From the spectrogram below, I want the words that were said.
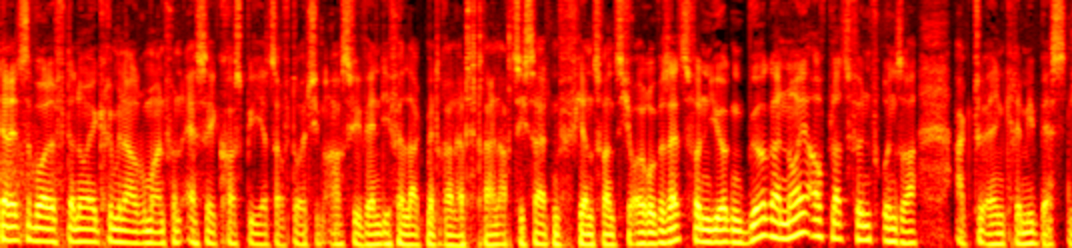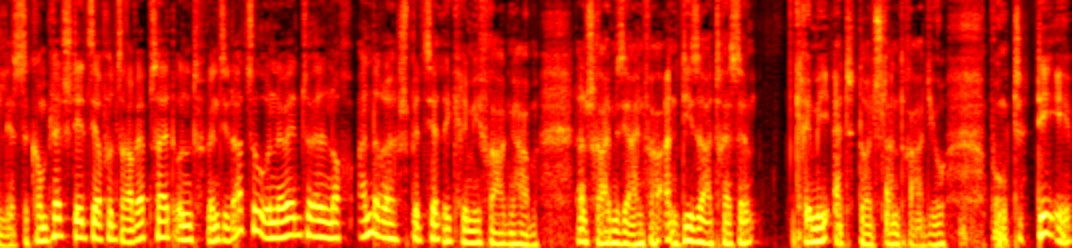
Der letzte Wolf, der neue Kriminalroman von S.A. Cosby, jetzt auf Deutsch im Ars Vivendi Verlag mit 383 Seiten für 24 Euro übersetzt von Jürgen Bürger, neu auf Platz 5 unserer aktuellen Krimi-Bestenliste. Komplett steht sie auf unserer Website und wenn Sie dazu und eventuell noch andere spezielle Krimi-Fragen haben, dann schreiben Sie einfach an diese Adresse krimi.deutschlandradio.de.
